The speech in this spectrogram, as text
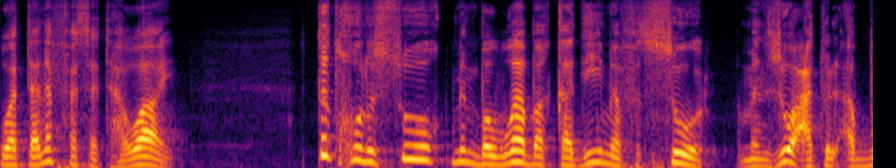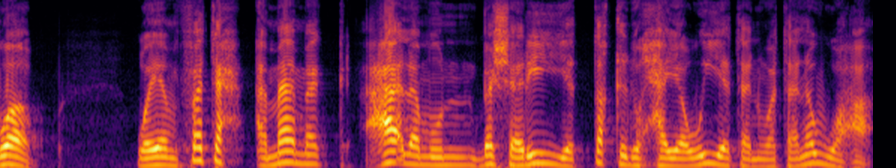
وتنفست هواي. تدخل السوق من بوابة قديمة في السور منزوعة الأبواب. وينفتح أمامك عالم بشري يتقد حيوية وتنوعا.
